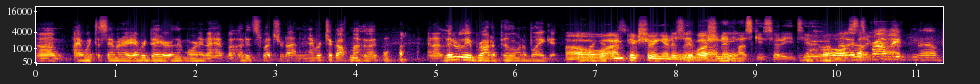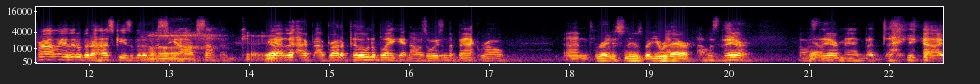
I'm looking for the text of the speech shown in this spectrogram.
Um, I went to seminary every day, early morning. I had my hooded sweatshirt on. I never took off my hood, and I literally brought a pillow and a blanket. Oh my Oh, I'm picturing it as a Washington. Huskies hoodie too. Oh, it was like probably uh, probably a little bit of Huskies, a little bit of Oh. Seahawks, something. Okay. Yeah, I, I brought a pillow and a blanket, and I was always in the back row, and Ready to snooze, but you were there. I was there. I was Yeah. there, man. But uh, yeah, I,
